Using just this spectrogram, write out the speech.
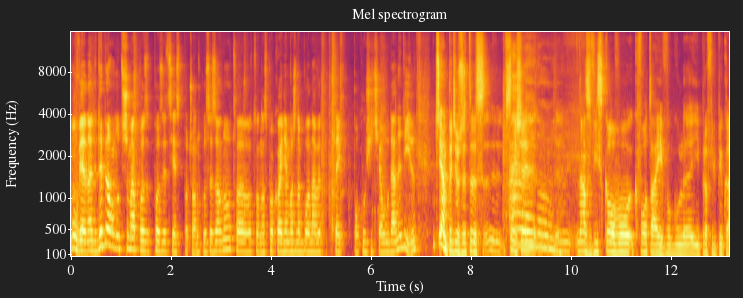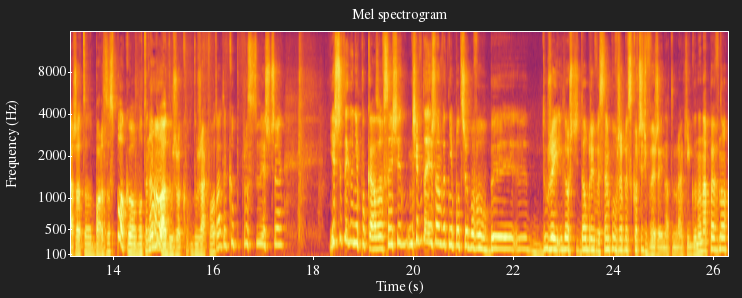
mówię, no gdyby on utrzymał poz- pozycję z początku sezonu, to, to no spokojnie można było nawet tutaj pokusić się o udany deal. Czy ja bym powiedział, że to jest w sensie no. y, nazwiskowo, kwota i w ogóle i profil piłkarza to bardzo spoko, bo to nie No. była dużo, duża kwota, tylko po prostu jeszcze jeszcze tego nie pokazał. W sensie mi się wydaje, że nawet nie potrzebowałby y, dużej ilości dobrych występów, żeby wskoczyć wyżej na tym rankingu. No na pewno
